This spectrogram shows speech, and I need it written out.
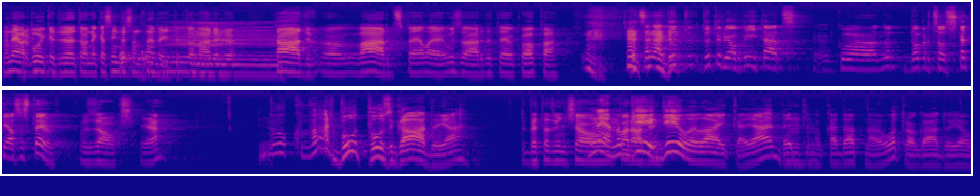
Nu, nevar būt, ka tev nekas interesants nebija. Tur tomēr ir tādi uh, vārdi, spēlē, uzvārdi tev kopā. Bet, sanāk, tu, tu, tu tur jau biji tāds, ko nu, Dobracovs skatījās uz tevi uz augšu. Ja? Nu, k- varbūt pusgadu, ja. Bet tad viņš jau Nē, nu, gili laika, ja, bet, mm -hmm. nu, kad atnāca otro gadu, jau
